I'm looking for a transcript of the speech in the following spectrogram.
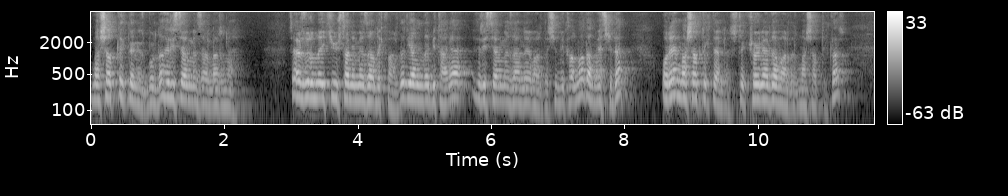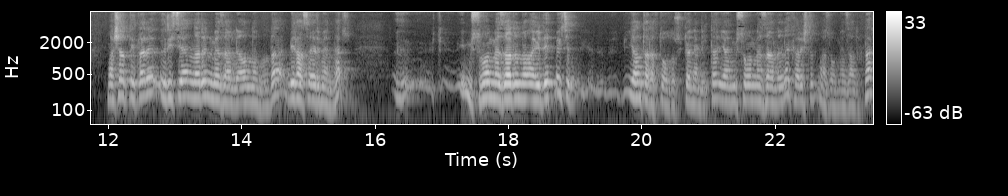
Maşatlık denir burada Hristiyan mezarlarına. Erzurum'da 2-3 tane mezarlık vardır. Yanında bir tane Hristiyan mezarlığı vardır. Şimdi kalmadı ama eskiden oraya maşatlık derler. İşte köylerde vardır maşatlıklar. Maşatlıkları Hristiyanların mezarlığı anlamında bilhassa Ermeniler e, Müslüman mezarlığını ayırt etmek için yan tarafta olur genellikle. Yani Müslüman mezarlığına karıştırmaz o mezarlıklar.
